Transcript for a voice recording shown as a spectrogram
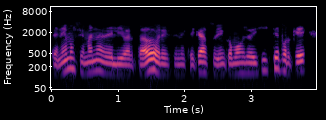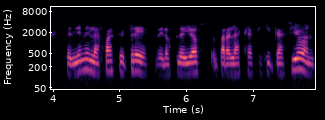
tenemos semana de Libertadores en este caso, bien como vos lo dijiste, porque se viene la fase 3 de los playoffs para la clasificación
